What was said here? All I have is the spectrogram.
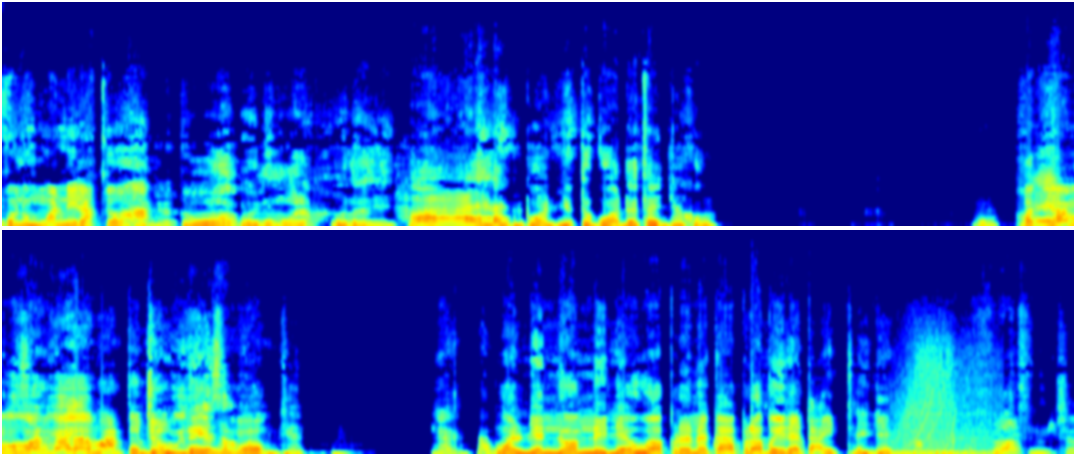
કોઈનું મન નહીં રાખતો તો કોઈનું મોં રાખતો નથી. હાય બોન્યો તો ગોડો થઈ ગયો બધા મમાન મારા માર તો જવું નહીં બોન્ય નામ નહીં લેવું આપડે કાપડા બૈરા ટાઈટ થઈ જાય. જો છે.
